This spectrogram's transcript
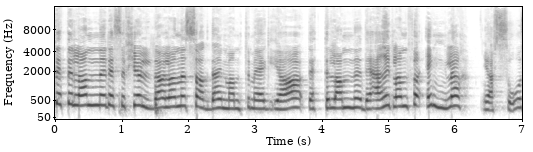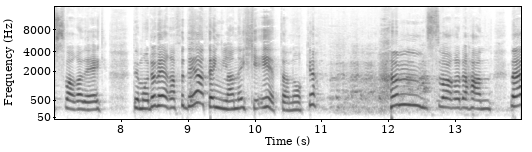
dette landet, disse fjelldalene, sagde en mann til meg. Ja, dette landet, det er et land for engler. Ja, så, svarer jeg. Det må da være for det at englene ikke eter noe. Hm, svarer det han. Nei,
